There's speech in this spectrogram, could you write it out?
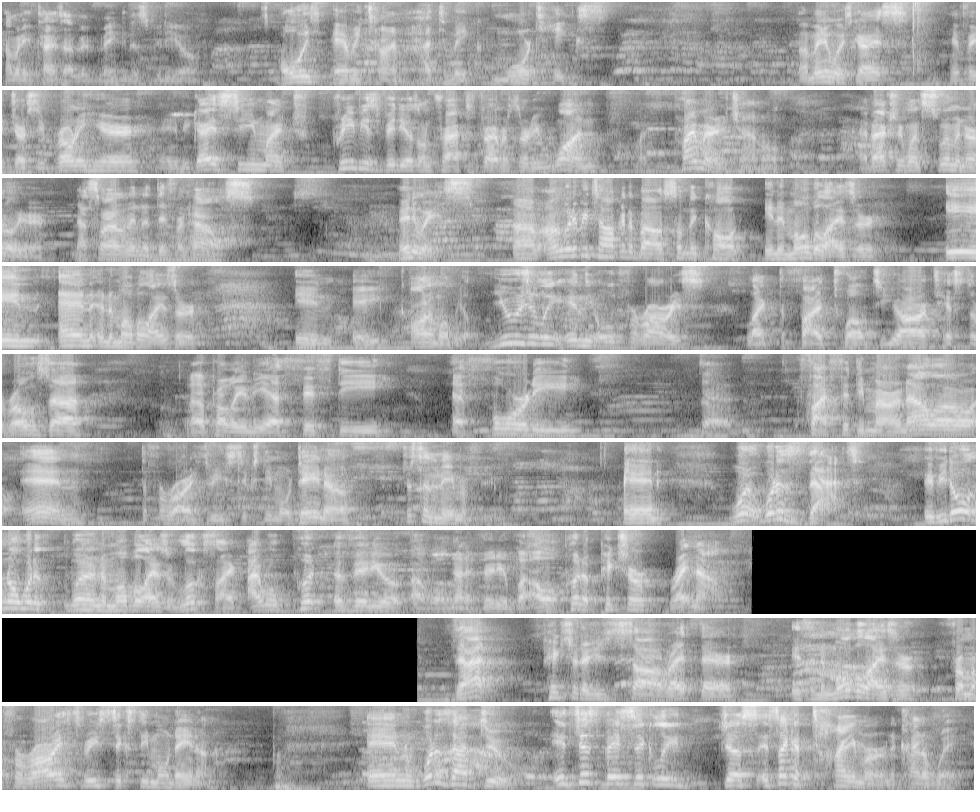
how many times I've been making this video. It's always every time I had to make more takes. Um, anyways, guys, FHRC Brony here, and if you guys seen my previous videos on Tractor Driver 31, my primary channel, I've actually went swimming earlier. That's why I'm in a different house. Anyways, um, I'm going to be talking about something called an immobilizer in an immobilizer in a automobile. Usually in the old Ferraris, like the 512 TR, Testarossa, uh, probably in the F50, F40, the 550 Maranello, and the Ferrari 360 Modena, just to name a few. And what what is that? If you don't know what, it, what an immobilizer looks like, I will put a video, uh, well, not a video, but I will put a picture right now. That picture that you saw right there is an immobilizer from a Ferrari 360 Modena. And what does that do? It's just basically just, it's like a timer in a kind of way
